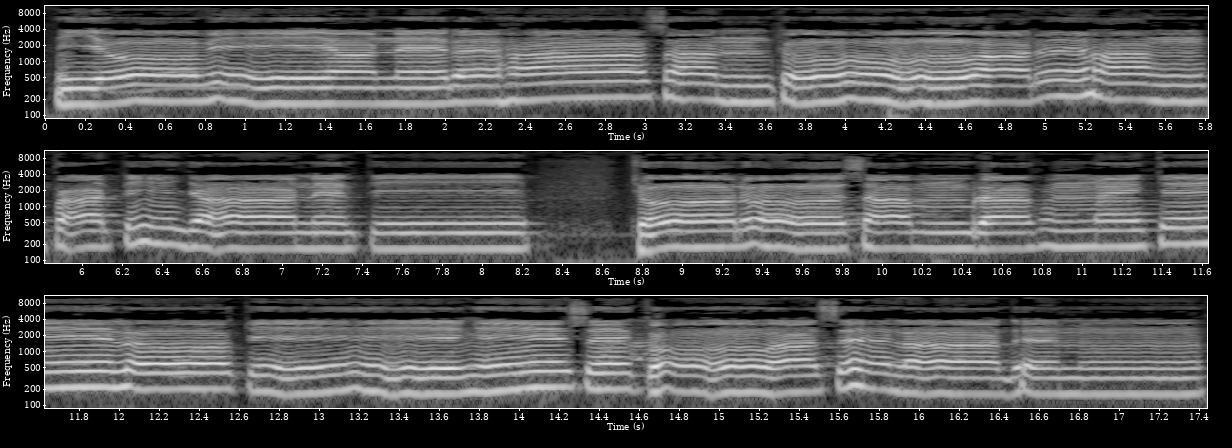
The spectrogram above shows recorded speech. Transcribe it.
ඉති යෝ මේ අනරහා සන්තෝ අරහං පටිජානති චෝරෝ සම්බ්‍රහ්මකේ ලෝකේ ඒසකෝ වසලාදමු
